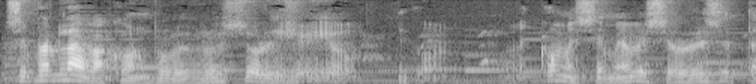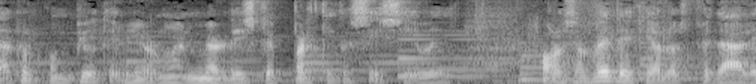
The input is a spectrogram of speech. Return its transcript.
si parlava con proprio il professore, dice io, dico, è come se mi avessero resettato il computer, io ormai il mio disco è partito, sì sì, vedi. Oh, lo sapete che all'ospedale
